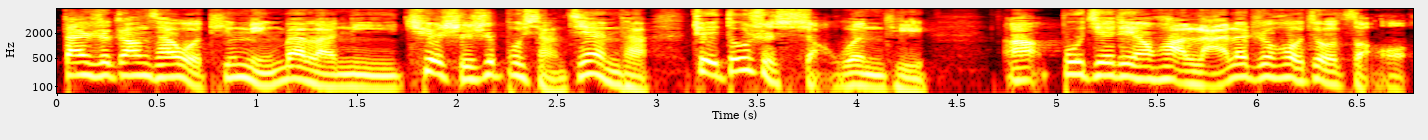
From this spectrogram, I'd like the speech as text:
但是刚才我听明白了，你确实是不想见他，这都是小问题啊。不接电话来了之后就走，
